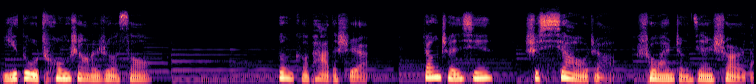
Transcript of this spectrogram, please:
一度冲上了热搜。更可怕的是，张晨心是笑着说完整件事儿的，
